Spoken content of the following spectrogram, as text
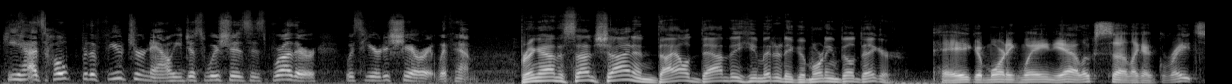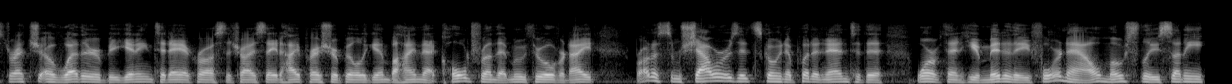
he has hope for the future now. He just wishes his brother was here to share it with him. Bring on the sunshine and dial down the humidity. Good morning, Bill Dager. Hey, good morning, Wayne. Yeah, looks uh, like a great stretch of weather beginning today across the tri state. High pressure build again behind that cold front that moved through overnight brought us some showers. It's going to put an end to the warmth and humidity for now. Mostly sunny,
